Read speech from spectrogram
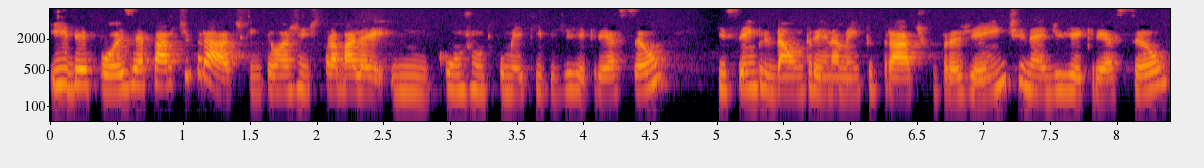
e depois é parte prática. Então, a gente trabalha em conjunto com uma equipe de recreação, que sempre dá um treinamento prático para a gente, né, de recreação,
